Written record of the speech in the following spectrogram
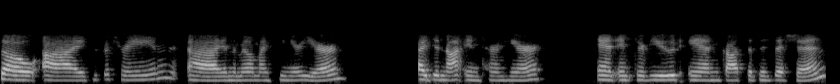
So I took a train uh, in the middle of my senior year. I did not intern here and interviewed and got the position.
